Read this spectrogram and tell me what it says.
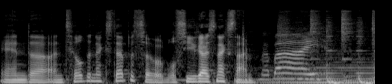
and uh, until the next episode we'll see you guys next time Bye bye.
